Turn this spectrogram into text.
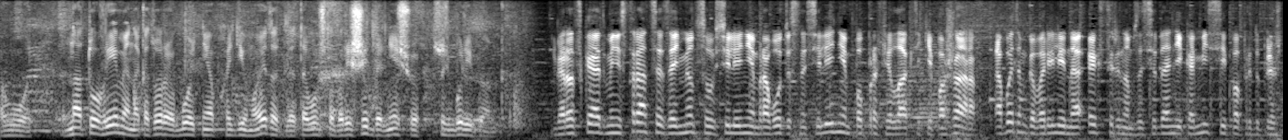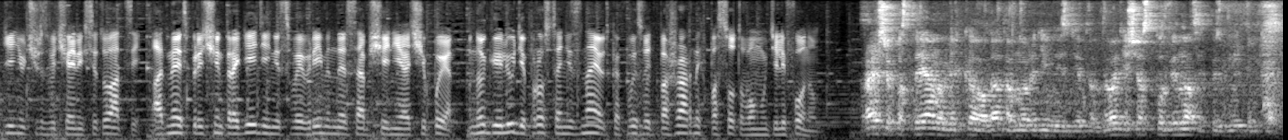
Вот. На то время, на которое будет необходимо это для того, чтобы решить дальнейшую судьбу ребенка. Городская администрация займется усилением работы с населением по профилактике пожаров. Об этом говорили на экстренном заседании комиссии по предупреждению чрезвычайных ситуаций. Одна из причин трагедии – несвоевременное сообщение о ЧП. Многие люди просто не знают, как вызвать пожарных по сотовому телефону. Раньше постоянно мелькало, да, там 01 везде, там, давайте сейчас 112 пусть будет мелькать.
